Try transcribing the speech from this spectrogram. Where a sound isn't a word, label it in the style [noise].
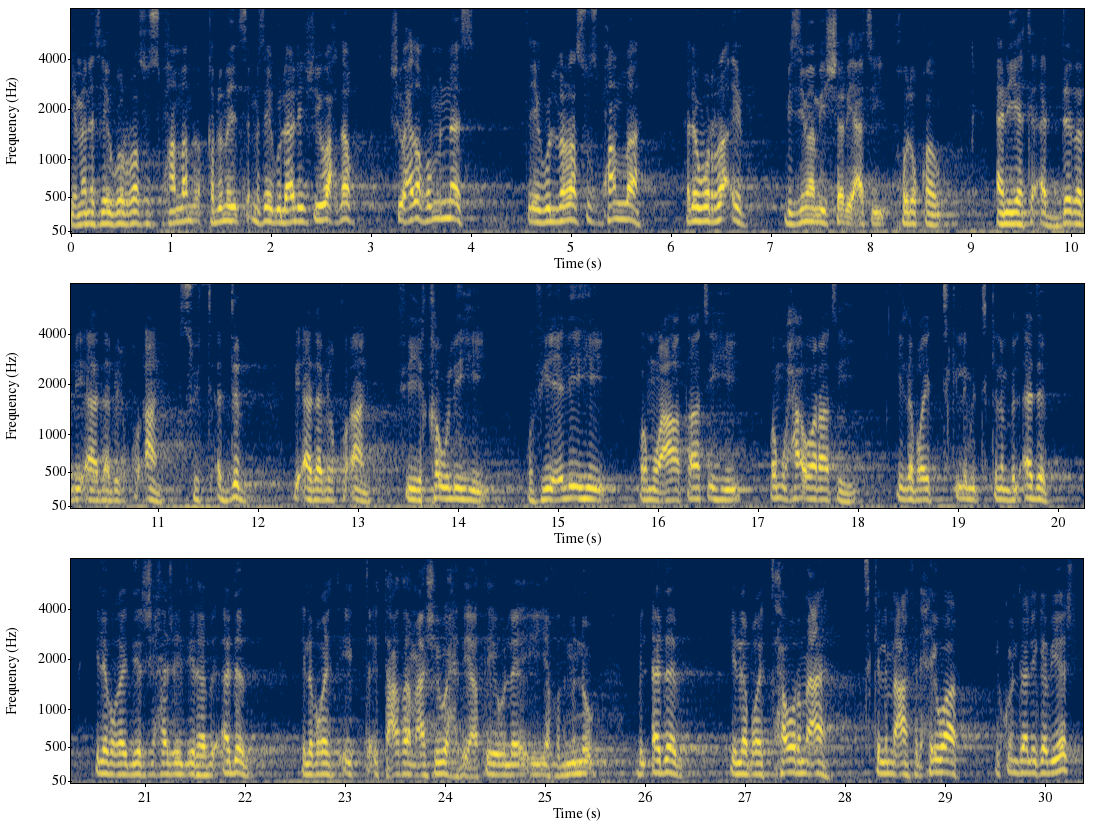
بمعنى تيقول الرسول سبحان الله قبل ما تيقولها لي شي واحد آخر شي واحد آخر من الناس تيقول للرسول سبحان الله هذا هو الرائد بزمام الشريعة خلقه أن يتأدب بآداب القرآن. يتأدب. بآداب القرآن في قوله وفعله ومعاطاته ومحاوراته. إلا بغى يتكلم يتكلم بالأدب. إلا بغى يدير شي حاجة يديرها بالأدب. إلا بغى يتعاطى مع شي واحد يعطيه ولا يأخذ منه بالأدب. إلا بغى يتحاور معاه يتكلم معاه في الحوار يكون ذلك بيش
